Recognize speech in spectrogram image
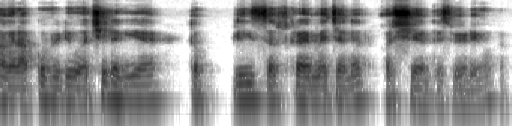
अगर आपको वीडियो अच्छी लगी है तो प्लीज़ सब्सक्राइब माई चैनल और शेयर दिस वीडियो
